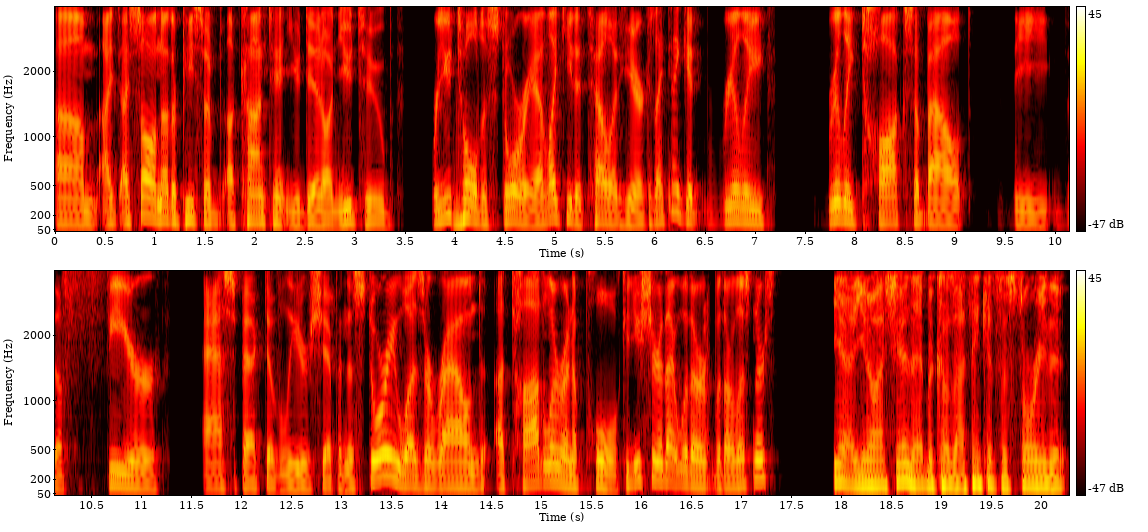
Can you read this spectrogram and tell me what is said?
Um, I, I saw another piece of uh, content you did on YouTube where you mm-hmm. told a story. I'd like you to tell it here because I think it really, really talks about the the fear aspect of leadership. And the story was around a toddler in a pool. Can you share that with our with our listeners? Yeah, you know, I share that because I think it's a story that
